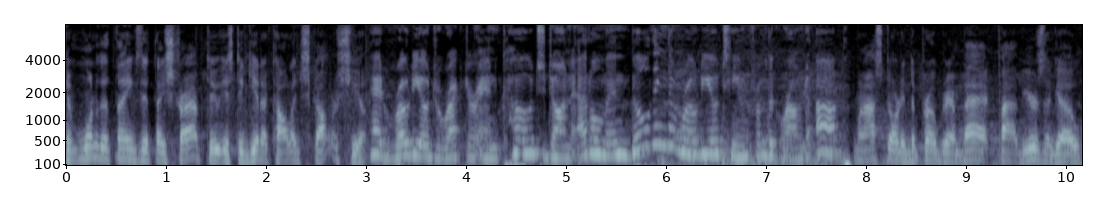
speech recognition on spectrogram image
and one of the things that they strive to is to get a college scholarship. Head rodeo director and coach Don Edelman building the rodeo team from the ground up. When I started the program back five years ago,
